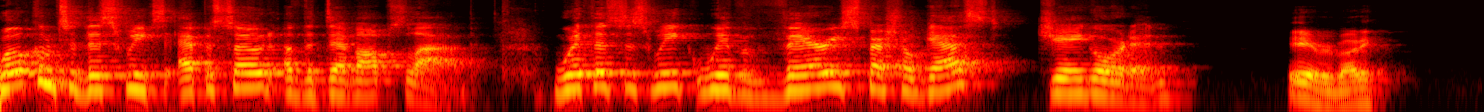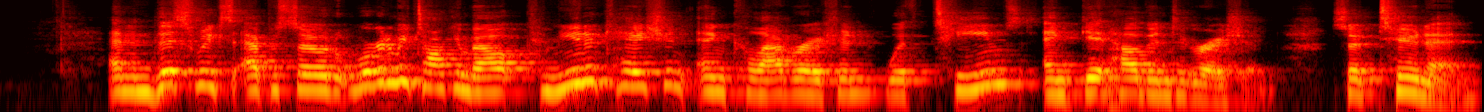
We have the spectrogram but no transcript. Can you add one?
Welcome to this week's episode of the DevOps Lab. With us this week, we have a very special guest, Jay Gordon. Hey, everybody. And in this week's episode, we're going to be talking about communication and collaboration with Teams and GitHub integration. So tune in.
